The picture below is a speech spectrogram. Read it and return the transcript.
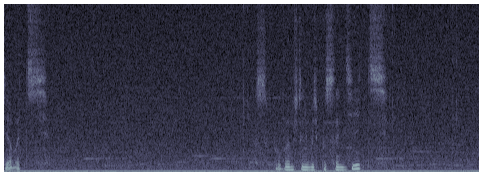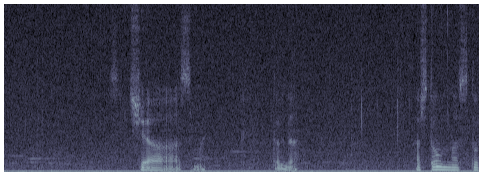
делать? Попробуем что-нибудь посадить. Сейчас мы тогда. А что у нас тут?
